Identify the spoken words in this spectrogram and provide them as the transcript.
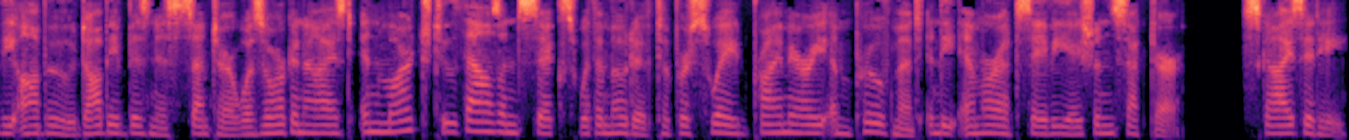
The Abu Dhabi Business Center was organized in March 2006 with a motive to persuade primary improvement in the Emirates aviation sector. SkyCity,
